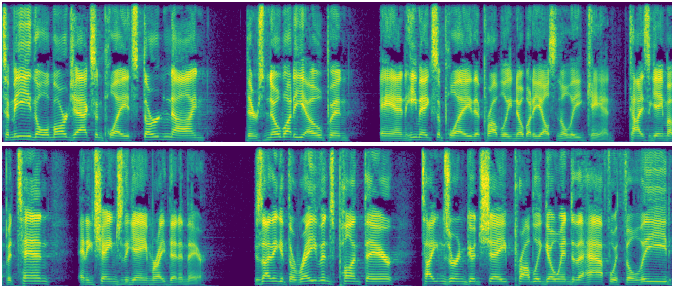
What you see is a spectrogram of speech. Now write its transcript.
to me, the Lamar Jackson play, it's third and nine. There's nobody open, and he makes a play that probably nobody else in the league can. Ties the game up at 10 and he changed the game right then and there. Because I think if the Ravens punt there, Titans are in good shape, probably go into the half with the lead,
